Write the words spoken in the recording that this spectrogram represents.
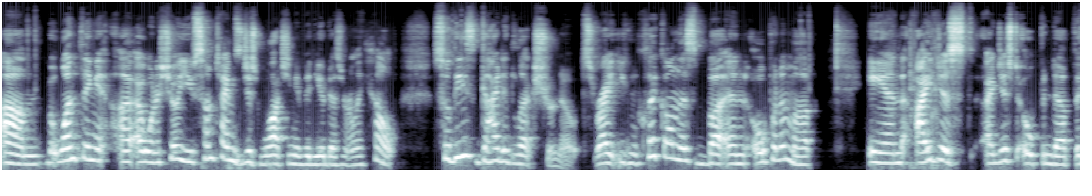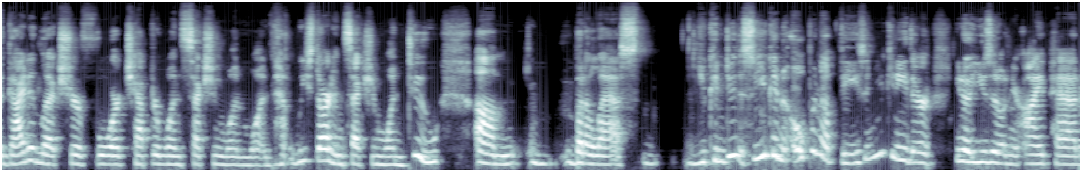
Um, but one thing I, I want to show you, sometimes just watching a video doesn't really help. So these guided lecture notes, right? You can click on this button, open them up, and I just I just opened up the guided lecture for chapter 1 section 1 1 we start in section 1 2 um, but alas you can do this. So you can open up these and you can either, you know, use it on your iPad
